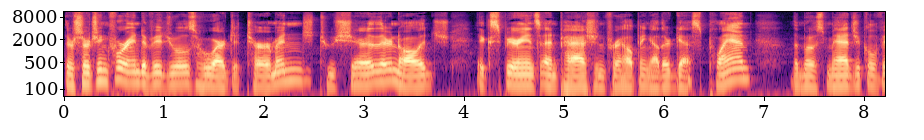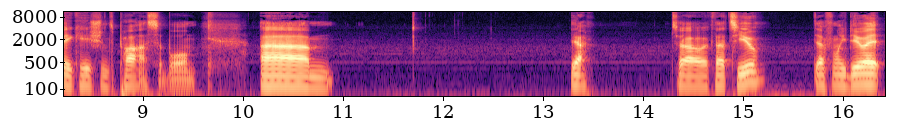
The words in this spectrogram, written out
they're searching for individuals who are determined to share their knowledge, experience, and passion for helping other guests plan the most magical vacations possible. Um, yeah. So if that's you, definitely do it.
